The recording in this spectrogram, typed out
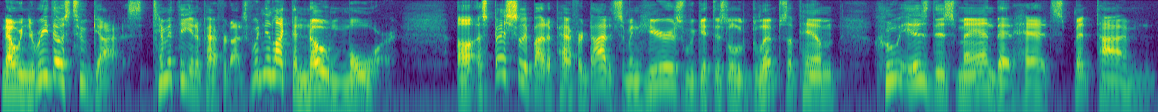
Now, when you read those two guys, Timothy and Epaphroditus, wouldn't you like to know more uh, especially about Epaphroditus. I mean, here's we get this little glimpse of him. Who is this man that had spent time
